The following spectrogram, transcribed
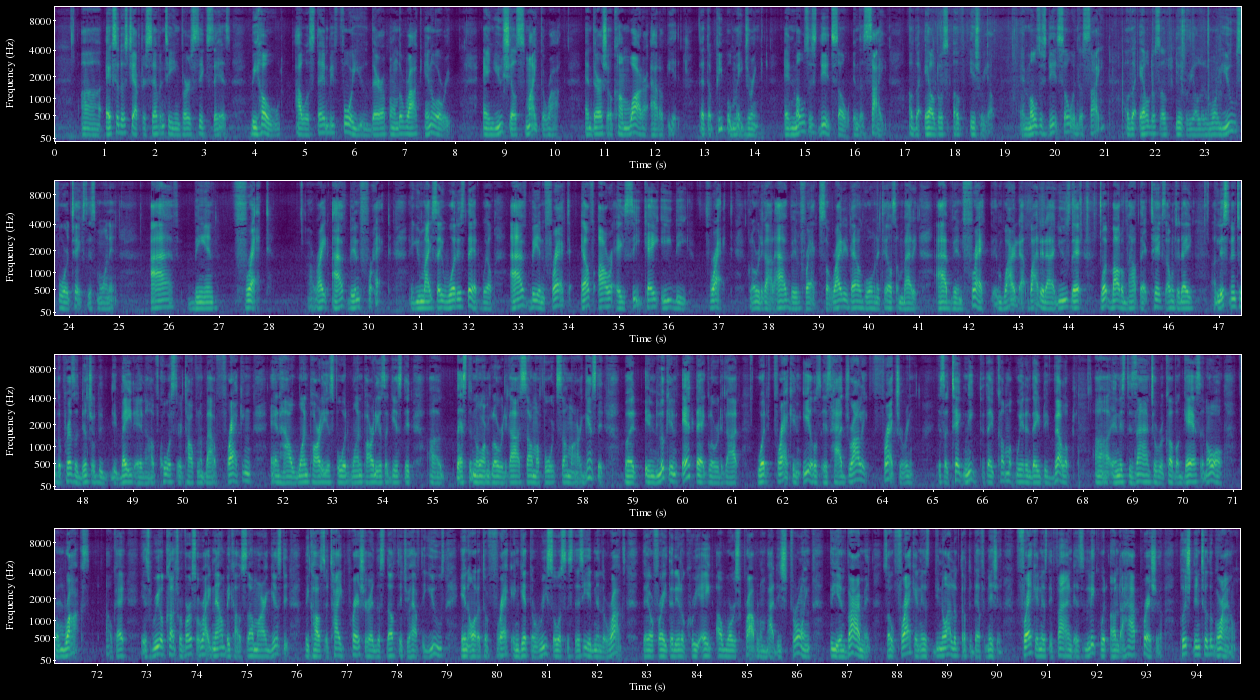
Uh, Exodus chapter 17, verse 6 says, Behold, I will stand before you there upon the rock in Horeb, and you shall smite the rock, and there shall come water out of it, that the people may drink. And Moses did so in the sight of the elders of Israel. And Moses did so in the sight of the elders of Israel. And I want to use for a text this morning, I've been fracked. All right, I've been fracked. And you might say, what is that? Well, I've been fracked, F R A C K E D, fracked. Glory to God, I've been fracked. So write it down, go on and tell somebody I've been fracked. And why why did I use that? What brought about that text on today? Listening to the presidential de- debate, and of course, they're talking about fracking and how one party is for it, one party is against it. Uh, that's the norm, glory to God. Some are for it, some are against it. But in looking at that, glory to God, what fracking is, is hydraulic fracturing. It's a technique that they've come up with and they've developed, uh, and it's designed to recover gas and oil from rocks Okay, it's real controversial right now because some are against it because the tight pressure and the stuff that you have to use in order to frack and get the resources that's hidden in the rocks. They're afraid that it'll create a worse problem by destroying the environment. So fracking is, you know, I looked up the definition. Fracking is defined as liquid under high pressure pushed into the ground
